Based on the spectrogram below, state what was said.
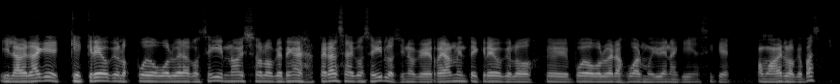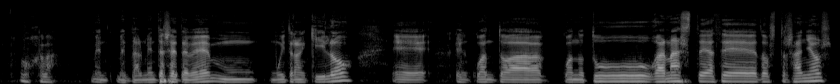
la verdad que, creo que los puedo volver a conseguir. No es solo que tenga esperanza de conseguirlo, sino que realmente creo que, los, que puedo volver a jugar muy bien aquí. Así que vamos a ver lo que pasa. Ojalá. Men- mentalmente se te ve mu- muy tranquilo. Eh, en cuanto a cuando tú ganaste hace dos, tres años,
